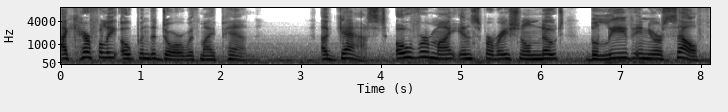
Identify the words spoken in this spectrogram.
I carefully opened the door with my pen. Aghast over my inspirational note believe in yourself,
